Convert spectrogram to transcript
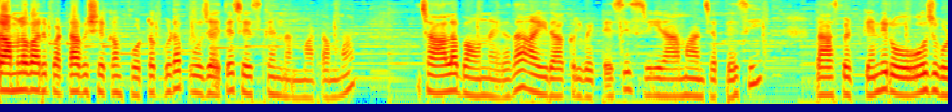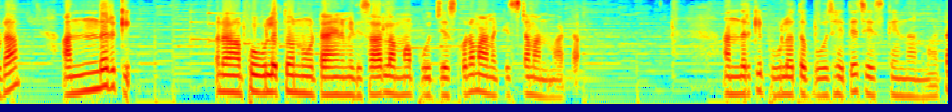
రాములవారి పట్టాభిషేకం ఫోటోకి కూడా పూజ అయితే చేసుకుందనమాట అమ్మ. చాలా బాగున్నాయి కదా ఐదు ఆకులు పెట్టేసి శ్రీరామ అని చెప్పేసి రాసి పెట్టుకుంది. రోజు కూడా అందరికీ పువ్వులతో నూట ఎనిమిది సార్లు అమ్మ పూజ చేసుకోవడం ఆమెకి ఇష్టం అనమాట అందరికీ పూలతో పూజ అయితే చేసుకుంది అనమాట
